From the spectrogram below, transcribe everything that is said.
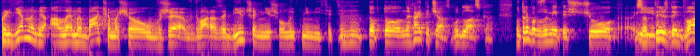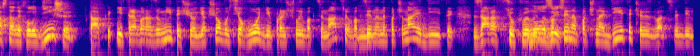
приємними. Але ми бачимо, що вже в два рази більше ніж у липні місяці. Угу. Тобто не гайте час, будь ласка. Ну треба розуміти, що за і- тиждень-два стане холодніше. Так, і треба розуміти, що якщо ви сьогодні пройшли вакцинацію, вакцина не починає діяти зараз цю хвилину. Ну. Вакцина починає діяти через 21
